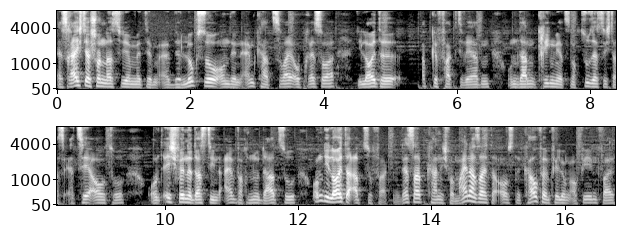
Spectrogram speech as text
Es reicht ja schon, dass wir mit dem äh, Deluxo und dem MK2 Oppressor die Leute abgefuckt werden und dann kriegen wir jetzt noch zusätzlich das RC-Auto und ich finde, das dient einfach nur dazu, um die Leute abzufacken. Deshalb kann ich von meiner Seite aus eine Kaufempfehlung auf jeden Fall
